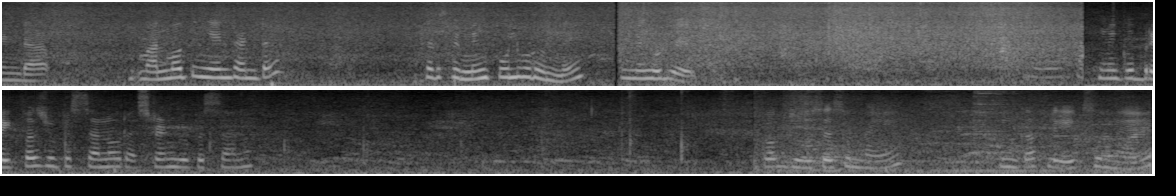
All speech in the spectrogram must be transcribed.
అండ్ వన్ మోర్ థింగ్ ఏంటంటే ఇక్కడ స్విమ్మింగ్ పూల్ కూడా ఉంది. స్విమ్మింగ్ కూడా చేయొచ్చు. మీకు బ్రేక్ఫాస్ట్ చూపిస్తాను రెస్టారెంట్ చూపిస్తాను. జ్యూసెస్ ఉన్నాయి ఇంకా ఫ్లేక్స్ ఉన్నాయి.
